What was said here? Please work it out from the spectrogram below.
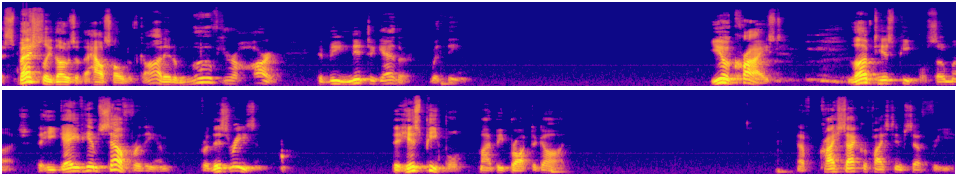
especially those of the household of God, it'll move your heart to be knit together with them. You know, Christ loved his people so much that he gave himself for them for this reason that his people might be brought to God. Now, Christ sacrificed himself for you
